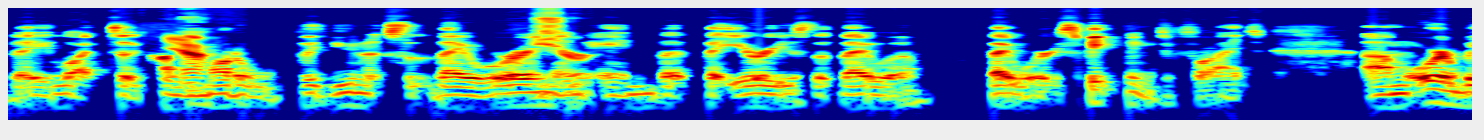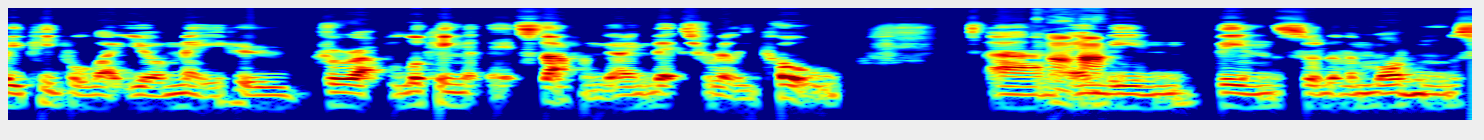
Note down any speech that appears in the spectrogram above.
they like to kind Yeah. of model the units that they were in Sure. and, and the, the areas that they were they were expecting to fight. Um, or it'll be people like you and me who grew up looking at that stuff and going, "That's really cool." Um, Uh-huh. And then then sort of the moderns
